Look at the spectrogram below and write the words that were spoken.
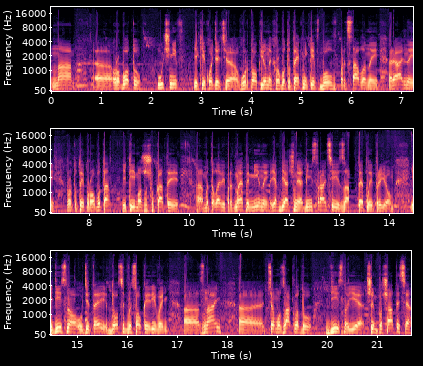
на е, роботу учнів. Які ходять е, в гурток юних робототехніків, був представлений реальний прототип робота, який може шукати е, металеві предмети, міни. Я вдячний адміністрації за теплий прийом. І дійсно у дітей досить високий рівень е, знань. Цьому закладу дійсно є чим пишатися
